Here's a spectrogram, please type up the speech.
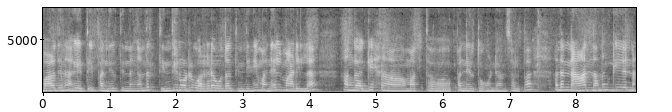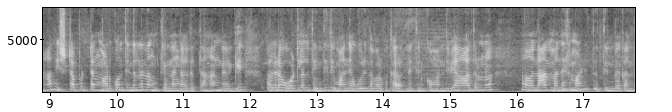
ಭಾಳ ದಿನ ಆಗೈತಿ ಪನ್ನೀರ್ ತಿಂದಂಗೆ. ಅಂದ್ರೆ ತಿಂದು ನೋಡ್ರಿ ಹೊರಗಡೆ ಹೋದಾಗ ತಿಂದೀನಿ. ಮನೇಲಿ ಮಾಡಿಲ್ಲ. ಹಾಗಾಗಿ ಮತ್ತು ಪನ್ನೀರ್ ತೊಗೊಂಡೆ ಒಂದು ಸ್ವಲ್ಪ. ಅಂದರೆ ನಾನು, ನನಗೆ, ನಾನು ಇಷ್ಟಪಟ್ಟಂಗೆ ಮಾಡ್ಕೊಂಡು ತಿಂದ್ರೆ ನಂಗೆ ತಿನ್ನಂಗೆ ಆಗುತ್ತೆ ಹಾಗಾಗಿ ಹೊರಗಡೆ ಹೋಟ್ಲಲ್ಲಿ ತಿಂದಿದ್ದೀವಿ ಮೊನ್ನೆ ಊರಿಂದ ಬರ್ಬೇಕಾದ್ರೆ ಅದನ್ನೇ ತಿನ್ಕೊಂಬಂದ್ವಿ ಆದ್ರೂ ನಾನು ಮನೇಲಿ ಮಾಡಿದ್ದು ತಿನ್ಬೇಕಂತ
